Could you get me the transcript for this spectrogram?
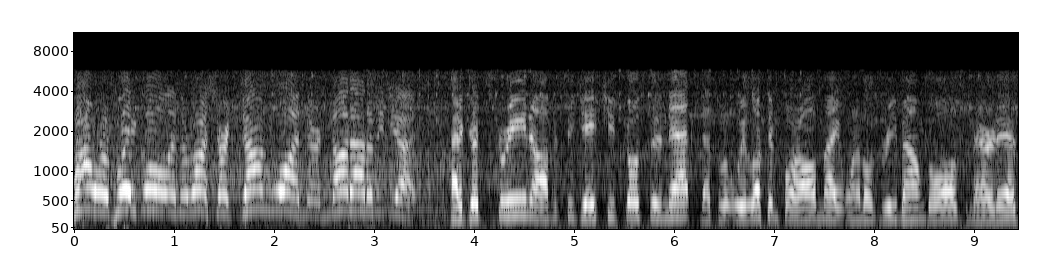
power play goal, and the Rush are down one. They're not out of it yet. Had a good screen. Obviously, Day Chief goes to the net. That's what we're looking for all night. One of those rebound goals, and there it is.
